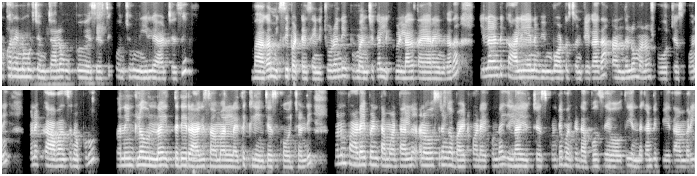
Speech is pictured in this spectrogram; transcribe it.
ఒక రెండు మూడు చెంచాల ఉప్పు వేసేసి కొంచెం నీళ్ళు యాడ్ చేసి బాగా మిక్సీ పట్టేసేయండి. చూడండి ఇప్పుడు మంచిగా లిక్విడ్ లాగా తయారైంది కదా. ఇలాంటి ఖాళీ అయిన విమ్ బాటిల్స్ ఉంటాయి కదా అందులో మనం స్టోర్ చేసుకొని మనకు కావాల్సినప్పుడు మన ఇంట్లో ఉన్న ఇత్తడి రాగి సామాన్లను అయితే క్లీన్ చేసుకోవచ్చండి. మనం పాడైపోయిన టమాటాలని అనవసరంగా బయట పడేయకుండా ఇలా యూజ్ చేసుకుంటే మనకి డబ్బులు సేవ్ అవుతాయి. ఎందుకంటే పీతాంబరి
